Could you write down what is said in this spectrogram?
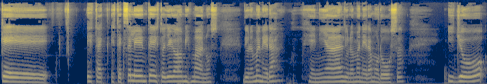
que está, está excelente, esto ha llegado a mis manos de una manera genial, de una manera amorosa. Y yo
